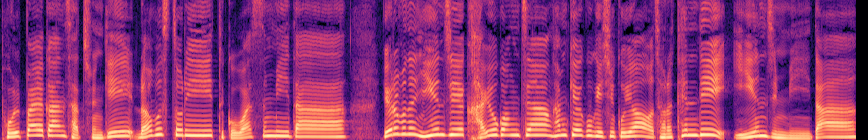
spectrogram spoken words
볼빨간 사춘기 Love Story 듣고 왔습니다. 여러분은 이은지의 가요광장 함께하고 계시고요. 저는 텐디 이은지입니다.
